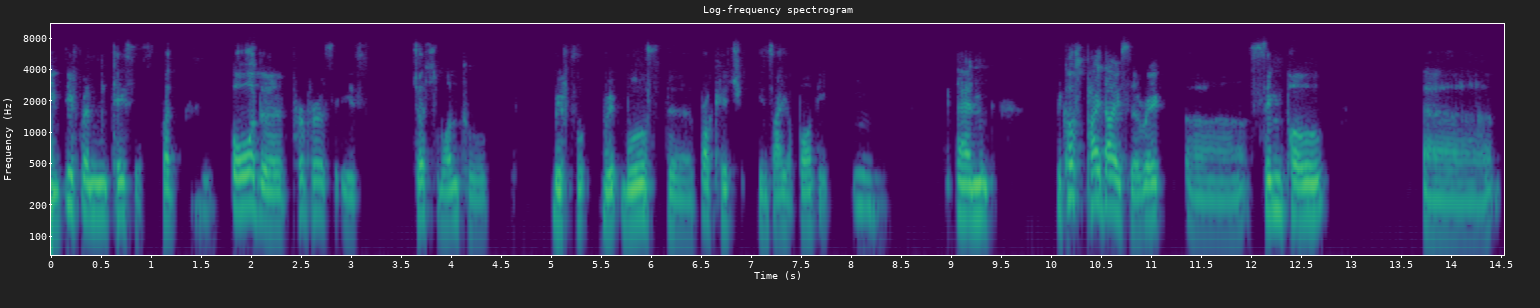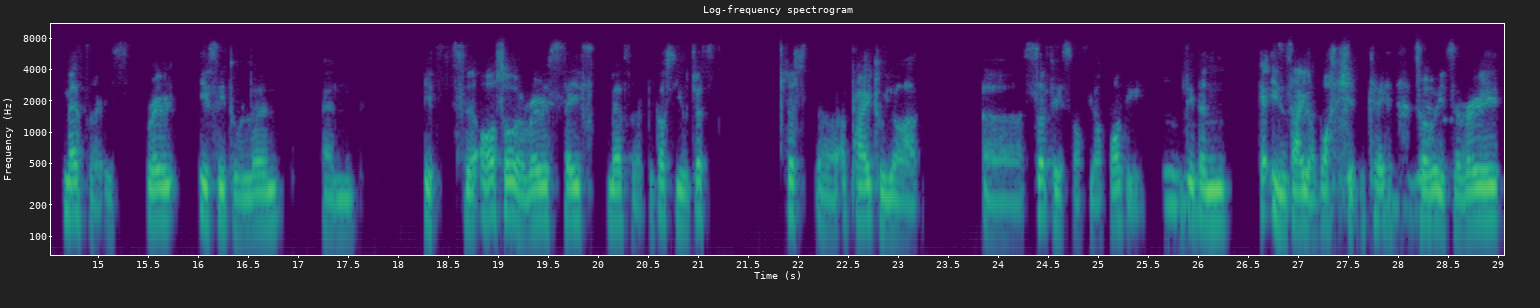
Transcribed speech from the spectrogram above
in different cases. But Mhm. all the purpose is just want to remove the blockage inside your body. Mm. And because Paida is a very uh, simple uh, method, it's very easy to learn and it's also a very safe method because you just just uh, apply to your uh, surface of your body, Mhm. didn't get inside your body. Okay, so it's a very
